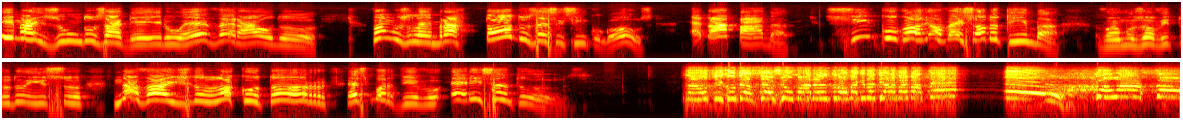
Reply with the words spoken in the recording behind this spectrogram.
E mais um do zagueiro Everaldo. Vamos lembrar, todos esses cinco gols é da Rapada. Cinco gols de uma vez só do Timba. Vamos ouvir tudo isso na voz do locutor esportivo Eri Santos. Náutico desceu, Gilmar entrou na grande área, vai bater! Golaço!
